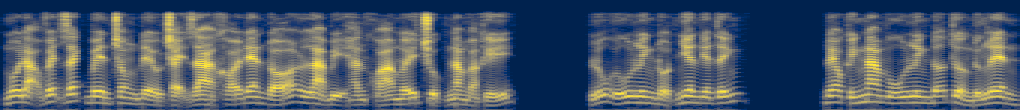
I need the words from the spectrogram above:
mỗi đạo vết rách bên trong đều chạy ra khói đen đó là bị hắn khóa mấy chục năm và khí. Lũ ú linh đột nhiên yên tĩnh. Đeo kính nam ú linh đỡ tường đứng lên,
